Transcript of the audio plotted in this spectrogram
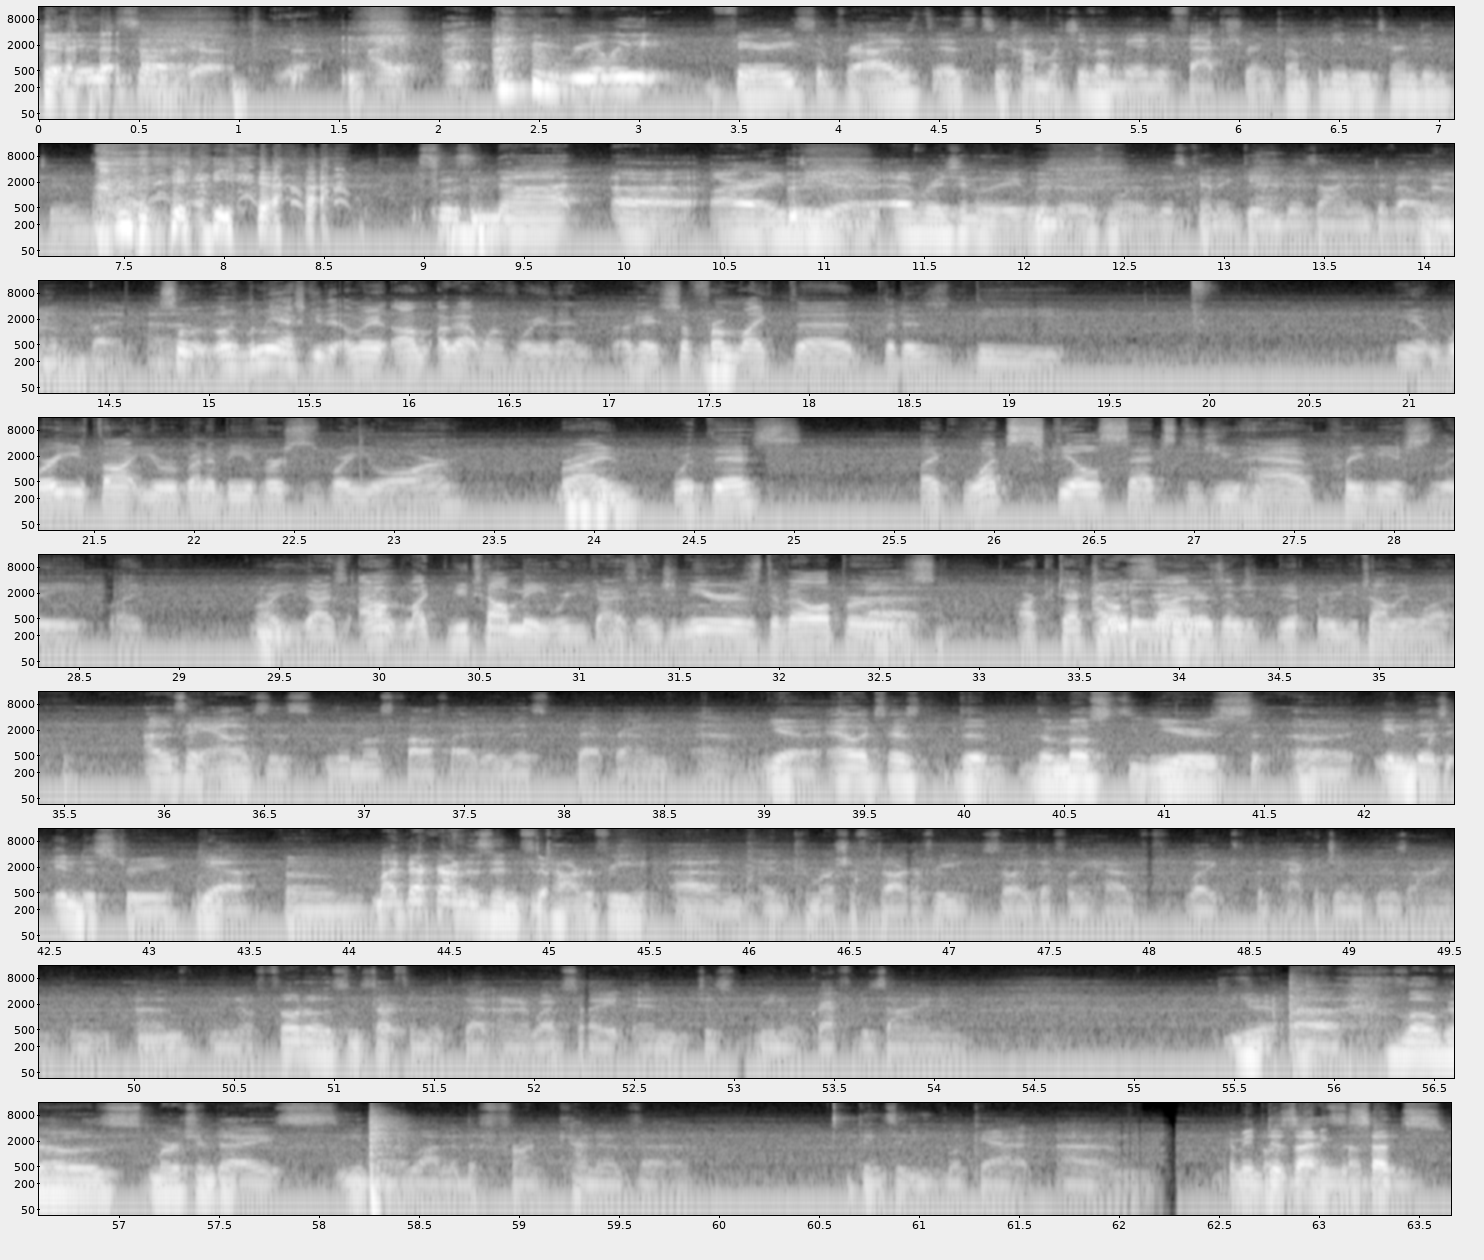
It is. Oh Uh, yeah. Yeah. I, I I'm really very surprised as to how much of a manufacturing company we turned into. yeah. this was not uh, our idea originally when it was more of this kind of game design and development. No. But uh, So like, let me ask you. That, let me, I got one for you then. Okay, so from Mm-hmm. like the that is the you know where you thought you were going to be versus where you are, right? Mm-hmm. With this, like, what skill sets did you have previously? Like, Mm. are you guys? I don't like. You tell me. Were you guys engineers, developers, Uh, architectural I would say- designers? Engi- or you tell me what? I would say Alex is the most qualified in this background. Um, yeah. Alex has the the most years uh, in the industry. yeah, Um, My background is in photography um, and commercial photography, so I definitely have like the packaging design and uh, you know photos and stuff and like that on our website, and just you know graphic design and you know uh, logos, merchandise, you know a lot of the front kind of uh, things that you look at. Um, I mean, designing the sets.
